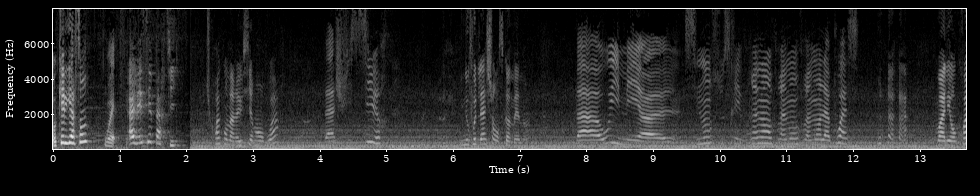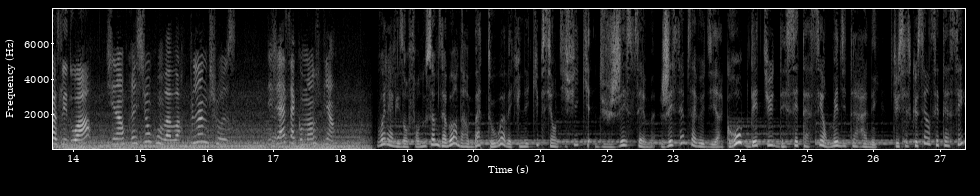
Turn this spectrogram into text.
Ok, les garçons Ouais. Allez, c'est parti. Tu crois qu'on va réussir à en voir? Bah, je suis sûre. Il nous faut de la chance quand même. hein. Bah oui, mais euh, sinon ce serait vraiment, vraiment, vraiment la poisse. Bon, allez, on croise les doigts. J'ai l'impression qu'on va voir plein de choses. Déjà, ça commence bien. Voilà les enfants, nous sommes à bord d'un bateau avec une équipe scientifique du GSEM. GSEM ça veut dire Groupe d'études des cétacés en Méditerranée. Tu sais ce que c'est un cétacé?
